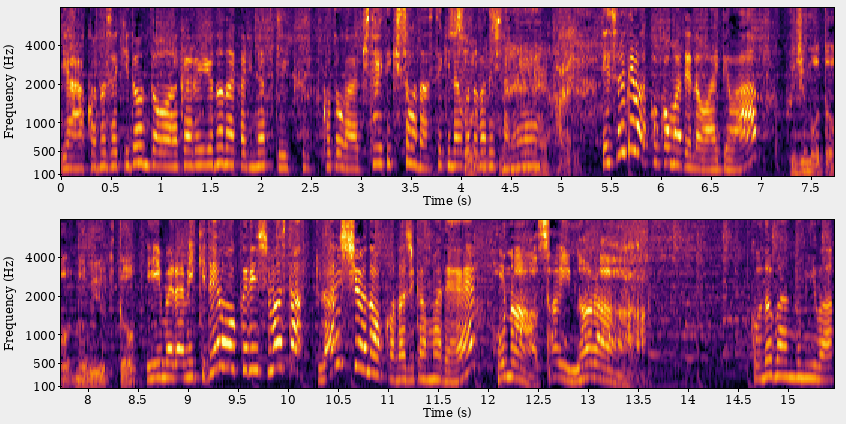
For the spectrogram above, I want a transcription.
いやこの先どんどん明るい世の中になっていくことが期待できそうな素敵なお言葉でしたね、ね、はい、えそれではここまでのお相手は藤本信之と飯村美樹でお送りしました。来週のこの時間まで。ほなさいなら。この番組は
